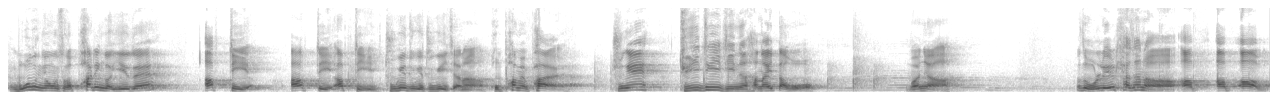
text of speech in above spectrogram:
모든 경우 수가 8인 거 이해돼? 앞뒤, 앞뒤, 앞뒤. 두 개, 두 개, 두 개 있잖아. 곱하면 8. 중에 뒤 뒤 뒤는 하나 있다고. 뭐냐? 그래서 원래 이렇게 하잖아. 앞, 앞, 앞.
